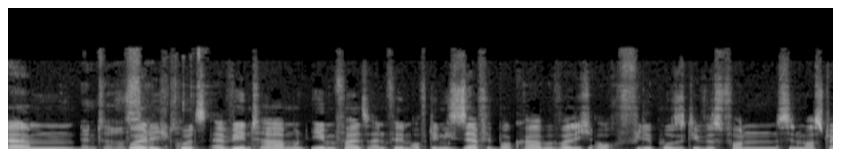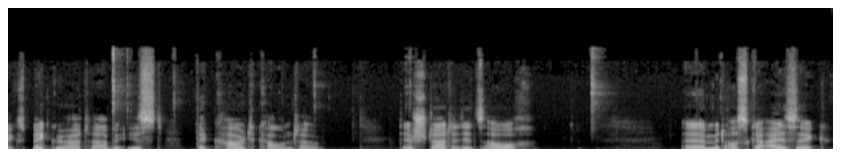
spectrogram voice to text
Ähm, wollte ich kurz erwähnt haben und ebenfalls ein Film, auf den ich sehr viel Bock habe, weil ich auch viel Positives von Cinema Strikes Back gehört habe, ist The Card Counter. Der startet jetzt auch äh, mit Oscar Isaac.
